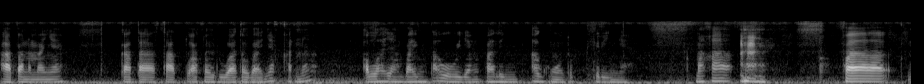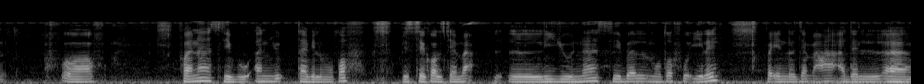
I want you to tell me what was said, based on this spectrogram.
apa namanya kata satu atau dua atau banyak karena Allah yang paling tahu yang paling agung untuk dirinya. Maka fa fanasibu an yu'ta bil mudhaf bisiqal jama' liyunasibal mudhafu ilaih fa innal jama'a adal uh,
